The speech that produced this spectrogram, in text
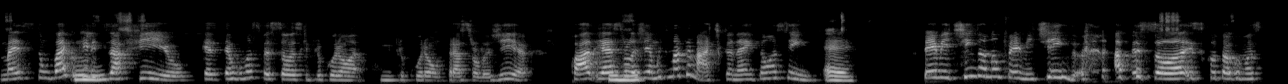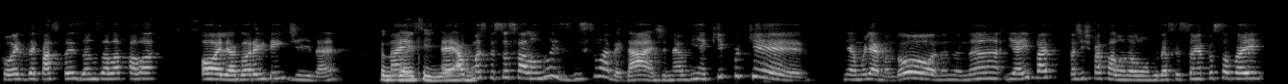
Mas não vai com aquele uhum. desafio, porque tem algumas pessoas que procuram, me procuram para astrologia, e a uhum. astrologia uhum. é muito matemática, né? Então, assim, é. permitindo ou não permitindo, a pessoa escuta algumas coisas, aí passa dois anos ela fala, olha, agora eu entendi, né? Mas é, algumas pessoas falam, não, isso não é verdade, né? Eu vim aqui porque minha mulher mandou, nananã, e aí vai, a gente vai falando ao longo da sessão e a pessoa vai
